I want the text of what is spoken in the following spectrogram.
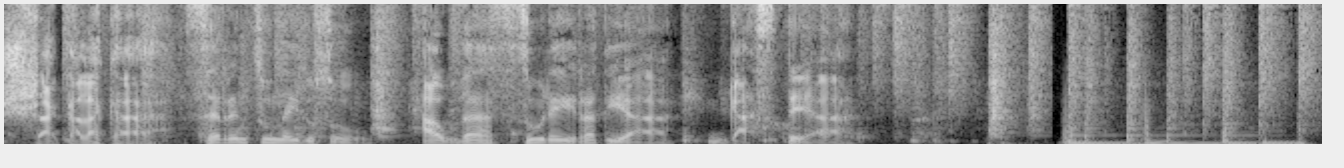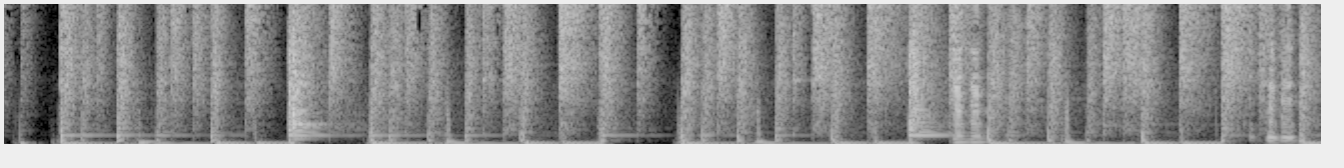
sakalaka. Zer entzun nahi duzu? Hau da zure irratia, gaztea. Thank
